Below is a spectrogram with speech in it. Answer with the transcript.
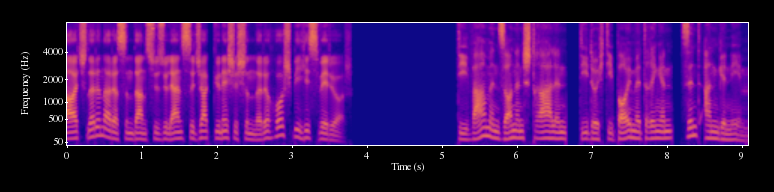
Ağaçların arasından süzülen sıcak güneş ışınları hoş bir his veriyor. Die warmen Sonnenstrahlen, die durch die Bäume dringen, sind angenehm.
